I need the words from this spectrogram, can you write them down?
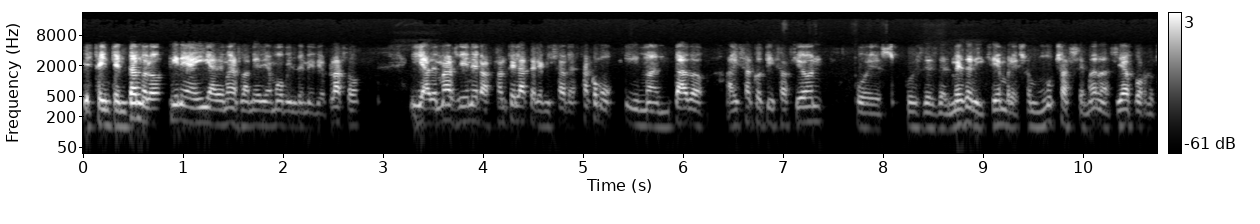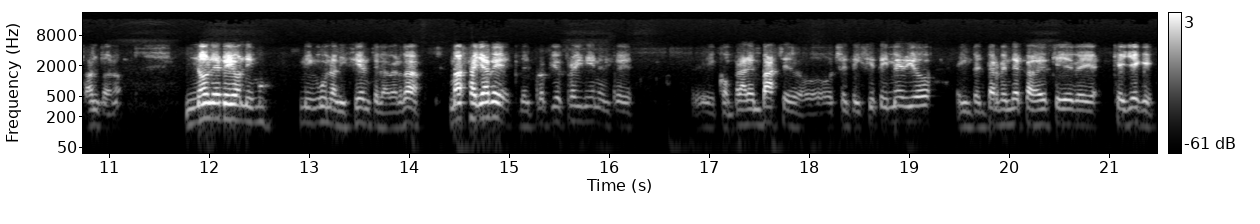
Está intentándolo. Tiene ahí además la media móvil de medio plazo y además viene bastante lateralizada, está como imantado a esa cotización pues, pues desde el mes de diciembre, son muchas semanas ya, por lo tanto, ¿no? No le veo ningún, ningún aliciente, la verdad. Más allá de, del propio trading entre eh, comprar en base 87 y medio e intentar vender cada vez que, lleve, que llegue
